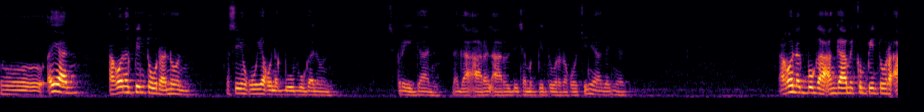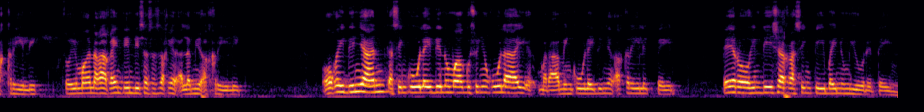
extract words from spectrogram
So, ayan. Ako nagpintura noon. Kasi yung kuya ko nagbubuga noon. Spray gun. Nag-aaral-aral din siya magpintura ng kotse niya, ganyan. Ako nagbuga, ang gamit kong pintura acrylic. So yung mga nakakaintindi sa sasakyan, alam niyo acrylic. Okay din yan, kasing kulay din ng mga gusto nyong kulay. Maraming kulay din yung acrylic paint. Pero hindi siya kasing tibay ng urethane.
